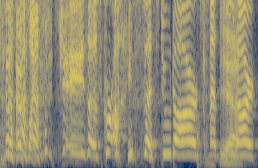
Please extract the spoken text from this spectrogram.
I was like, Jesus Christ, that's too dark. That's Yeah. too dark.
